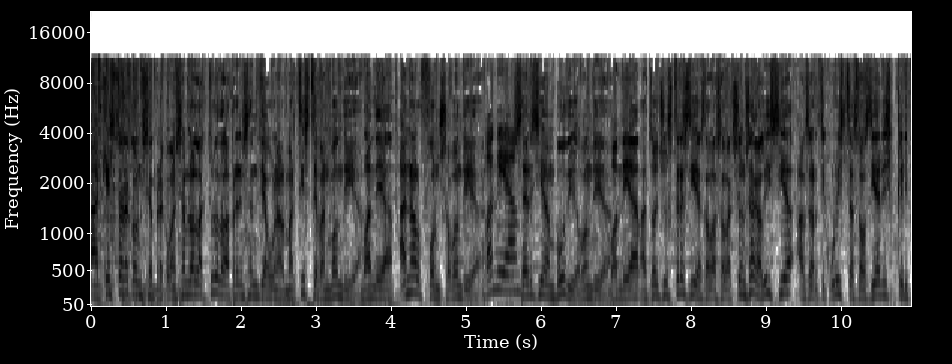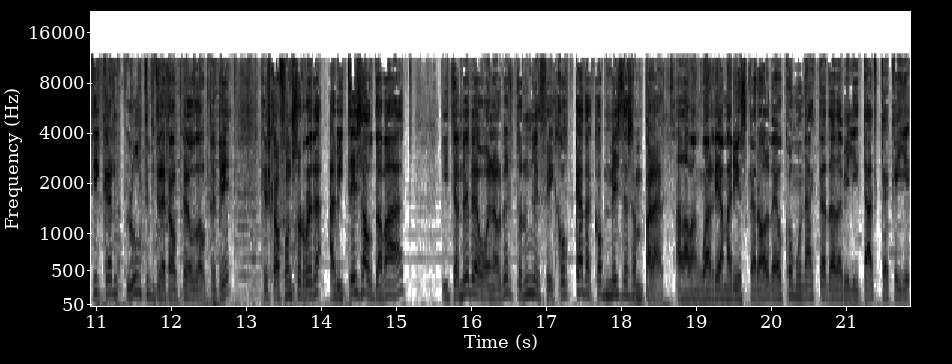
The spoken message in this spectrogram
A aquesta hora, com sempre, comencem la lectura de la premsa en diagonal. Martí Esteban, bon dia. Bon dia. Anna Alfonso, bon dia. Bon dia. Sergi Ambudio, bon dia. Bon dia. A tots just tres dies de les eleccions a Galícia, els articulistes dels diaris critiquen l'últim tret al peu del PP, que és que Alfonso Rueda evités el debat i també veuen Alberto Núñez Feijó cada cop més desemparat. A l'avantguàrdia, Màrius Carol veu com un acte de debilitat que, que,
